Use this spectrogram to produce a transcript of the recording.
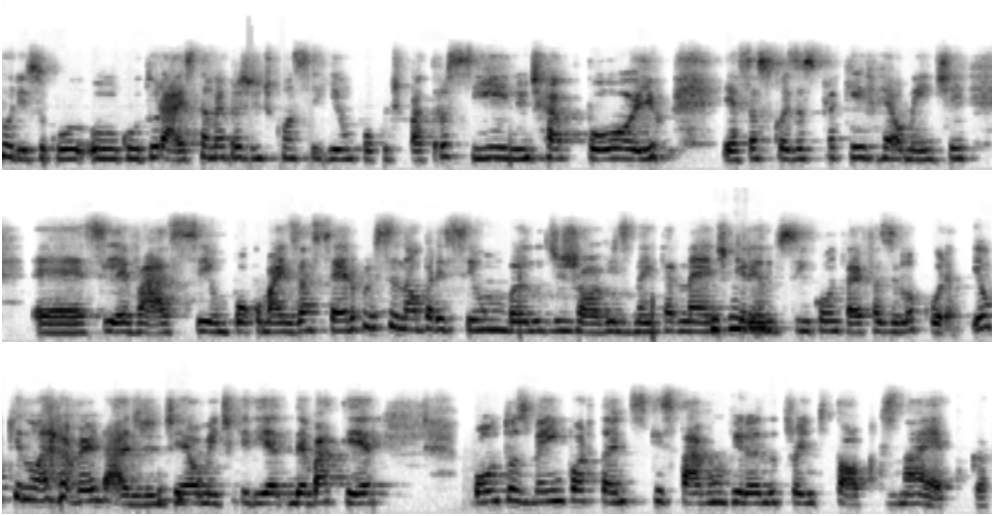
por isso o Culturais também para a gente conseguir um pouco de patrocínio, de apoio e essas coisas para que realmente é, se levasse um pouco mais a sério, porque senão parecia um bando de jovens na internet uhum. querendo se encontrar e fazer loucura. E o que não era verdade, a gente realmente queria debater pontos bem importantes que estavam virando trend topics na época.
